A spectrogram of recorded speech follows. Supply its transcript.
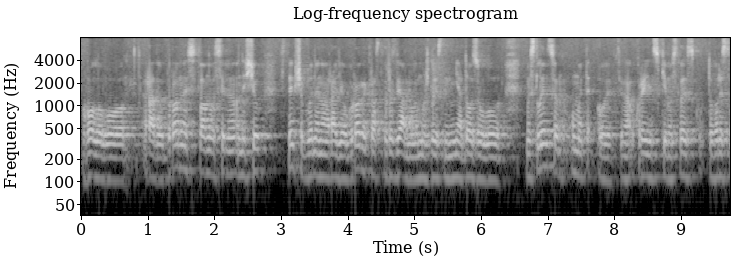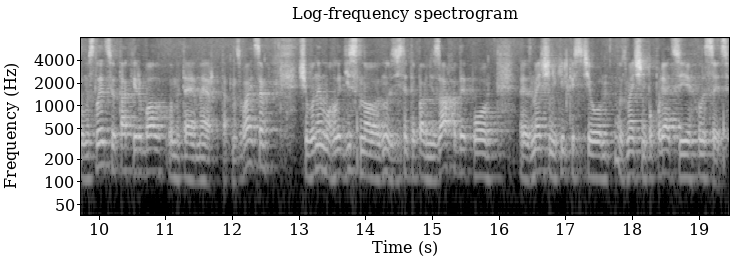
голову Ради оборони Світлану Васильівну Онищук тим, щоб вони на Раді оборони якраз розглянули можливість надання дозволу мисливцям на українське мисливське товариство мисливців, так і рибалок, ОМТМР, так називається, щоб вони могли дійсно ну, здійснити певні заходи по е, зменшенню кількості ну, зменшенню популяції лисиць.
